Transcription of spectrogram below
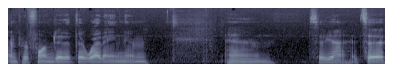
and performed it at their wedding, and and so yeah, it's a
